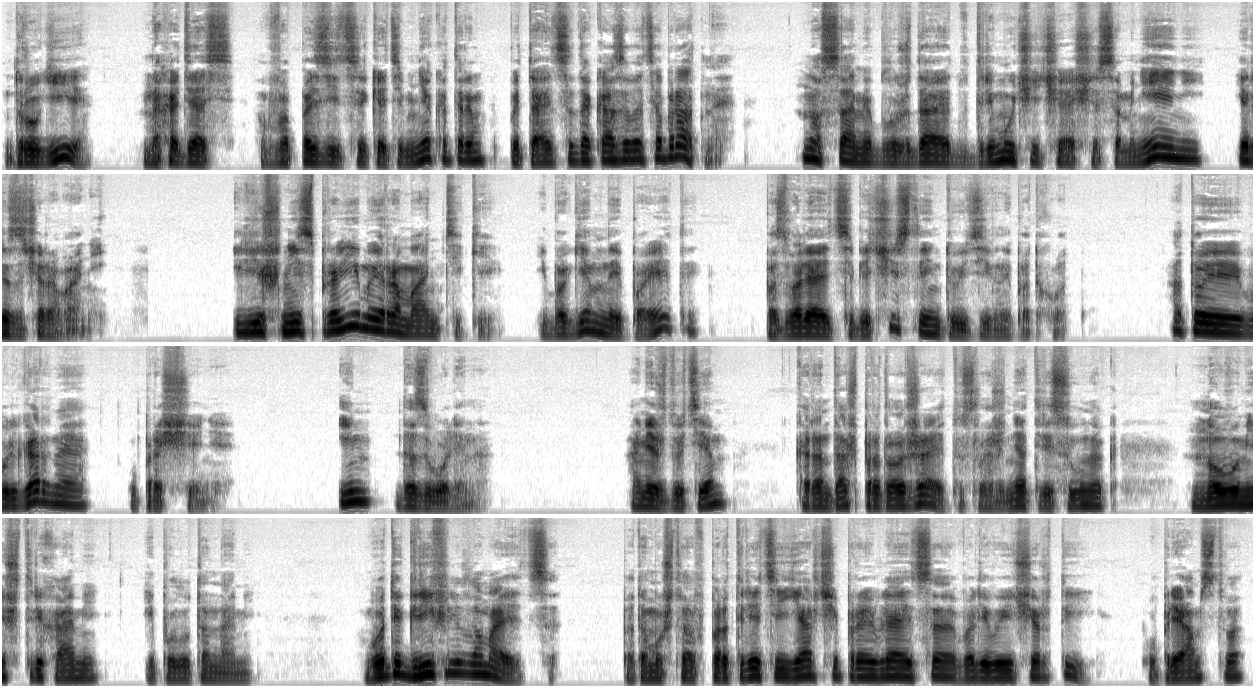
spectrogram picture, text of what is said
Другие, находясь в оппозиции к этим некоторым, пытается доказывать обратное. но сами блуждают в дремучей чаще сомнений и разочарований. И лишь неисправимые романтики и богемные поэты позволяют себе чисто интуитивный подход, а то и вульгарное упрощение. Им дозволено. А между тем карандаш продолжает усложнять рисунок новыми штрихами и полутонами. Вот и грифель ломается, потому что в портрете ярче проявляются волевые черты, упрямство,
